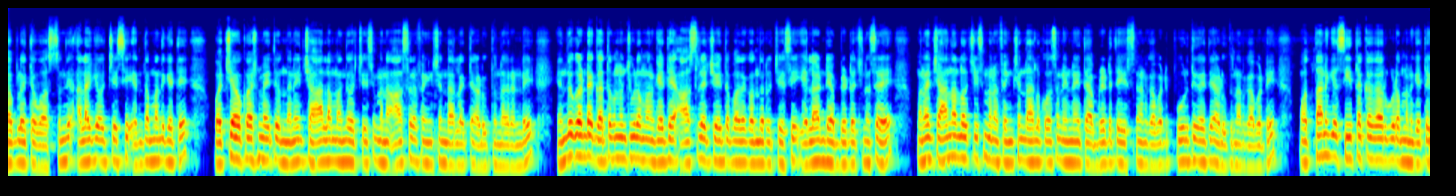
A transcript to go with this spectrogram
డబ్బులు అయితే వస్తుంది అలాగే వచ్చేసి ఎంతమందికి అయితే వచ్చే అవకాశం అయితే ఉందని చాలామంది వచ్చేసి మన ఆశ్రయ పెన్షన్దారులు అయితే అడుగుతున్నారండి. ఎందుకంటే గతం నుంచి కూడా మనకైతే ఆశ్రయ చేత పథకం ద్వారా వచ్చేసి ఎలాంటి అప్డేట్ అప్డేట్ వచ్చినా సరే మన ఛానల్లో వచ్చేసి మన పెన్షన్దారుల కోసం నేనైతే అప్డేట్ అయితే ఇస్తున్నాను కాబట్టి పూర్తిగా అయితే అడుగుతున్నారు కాబట్టి మొత్తానికి సీతక్క గారు కూడా మనకైతే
